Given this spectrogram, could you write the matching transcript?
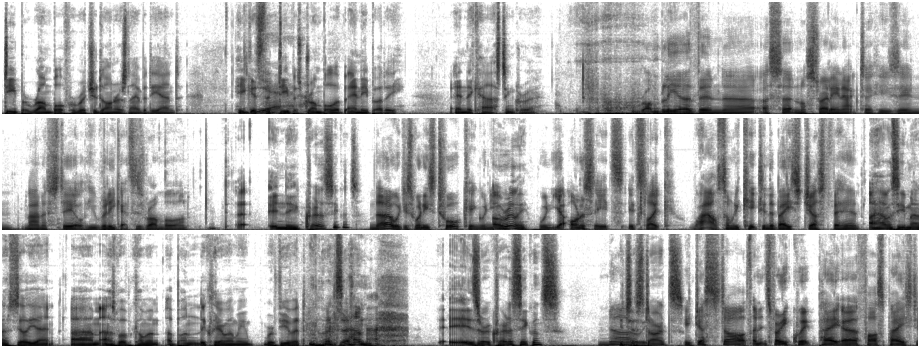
deeper rumble for Richard Donner's name at the end. He gets the deepest rumble of anybody in the casting crew. Rumblier than uh, a certain Australian actor who's in Man of Steel. He really gets his rumble on. Uh, in the credit sequence, No, just when he's talking. When you, Oh, really? When, yeah, honestly, it's it's like wow, somebody kicked in the bass just for him. I haven't seen Man of Steel yet, um, as will become abundantly clear when we review it. But um, is there a credit sequence? No, it just starts. It just starts, and it's very quick, pay, uh, fast paced.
